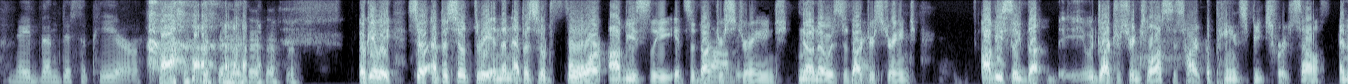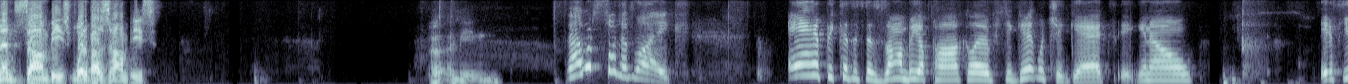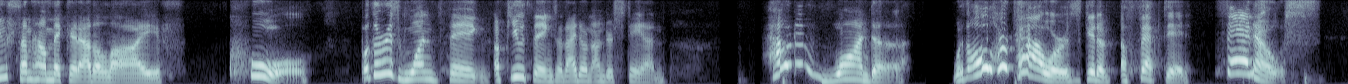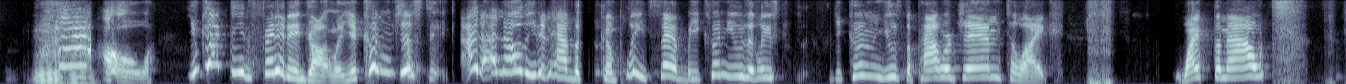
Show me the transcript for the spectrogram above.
made them disappear. Okay, wait. So episode three, and then episode four. Obviously, it's the Doctor Zombie. Strange. No, no, it's the Doctor Right. Strange. Obviously, the Doctor Strange lost his heart. The pain speaks for itself. And then zombies. What about zombies? I mean, That was sort of like, eh, because it's a zombie apocalypse. You get what you get. You know, if you somehow make it out alive, cool. But there is one thing, a few things that I don't understand. How did Wanda, with all her powers, get a- affected? Thanos. Mhm. Oh, you got the Infinity Gauntlet. You couldn't just. I, I know that you didn't have the complete set, but you couldn't use at least. You couldn't use the power gem to like wipe them out.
